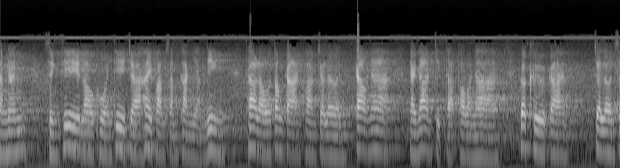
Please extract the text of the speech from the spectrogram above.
ดังนั้น สิ่งที่เราควรที่จะให้ความสำคัญอย่างยิ่ง ถ้าเราต้องการความเจริญก้าวหน้าในด้านจิตตภาวนา ก็คือการเจริญส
